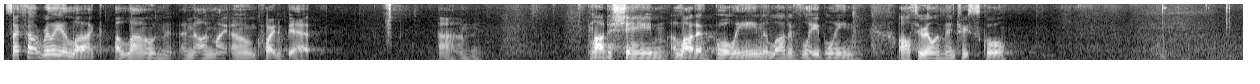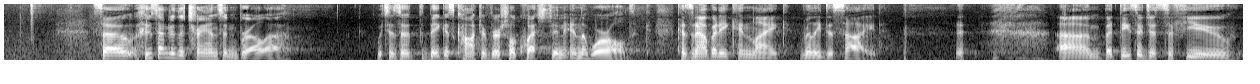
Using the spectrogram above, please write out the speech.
So I felt really a lot alone and on my own quite a bit. Um, a lot of shame, a lot of bullying, a lot of labeling all through elementary school. So, who's under the trans umbrella? Which is a, the biggest controversial question in the world because nobody can like really decide. um, but these are just a few.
